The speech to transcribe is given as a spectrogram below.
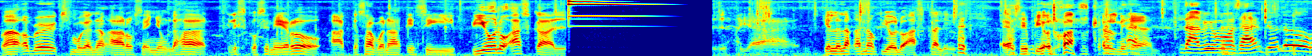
Mga ka-Berks, magandang araw sa inyong lahat. Chris Cosinero at kasama natin si Piolo Ascal. Ayan. Kilala ka ng Piolo Ascal eh. Ayan si Piolo Ascal na yan. Dami ko mga sabi, Jolo.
